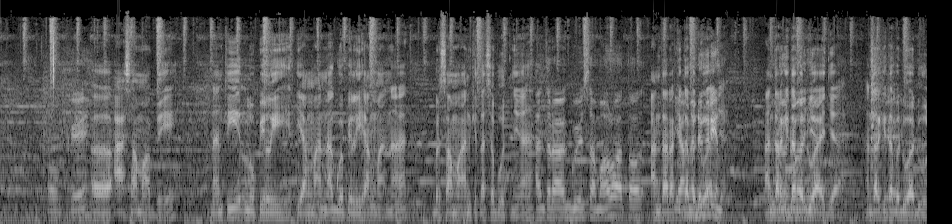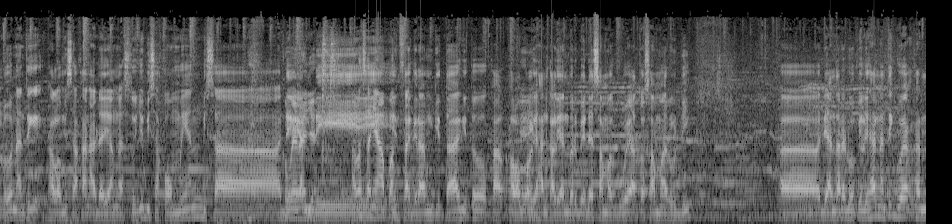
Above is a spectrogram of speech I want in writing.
Oke. eh, A sama B. Nanti lu pilih yang mana, gue pilih yang mana, bersamaan kita sebutnya Antara gue sama lo atau antara kita berdua aja antara kita Berdua aja. aja. antara kita Oke. berdua dulu nanti kalau misalkan ada yang nggak setuju bisa komen bisa Komen DM aja. di Alasannya apa? Instagram kita gitu Kal- kalau Oke. pilihan kalian berbeda sama gue atau sama Rudy eh, di antara dua pilihan nanti gue akan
